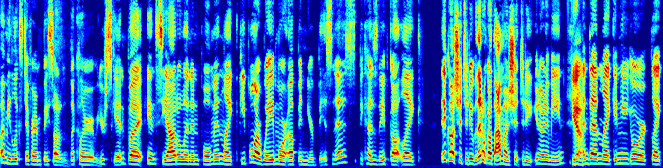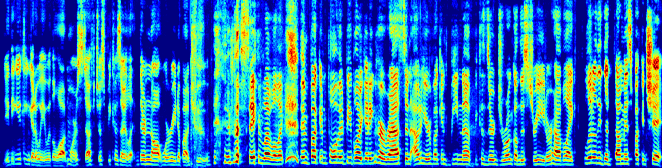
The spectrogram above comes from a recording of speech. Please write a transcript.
I mean, looks different based on the color of your skin, but in Seattle and in Pullman, like people are way more up in your business because they've got like they've got shit to do, but they don't got that much shit to do. You know what I mean? Yeah, And then like in New York, like you can get away with a lot more stuff just because they're like they're not worried about you in the same level. Like in fucking Pullman, people are getting harassed and out here fucking beaten up because they're drunk on the street or have like literally the dumbest fucking shit.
